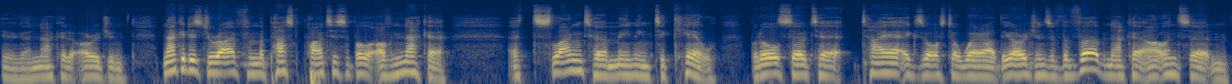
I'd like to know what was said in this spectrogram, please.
here we go. Knackered origin. Knackered is derived from the past participle of knacker, a slang term meaning to kill, but also to tire, exhaust, or wear out. The origins of the verb knacker are uncertain,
